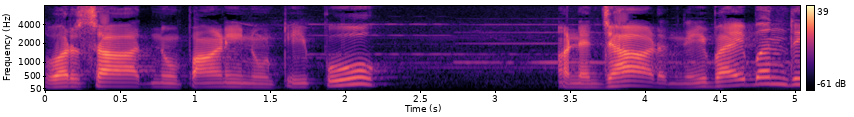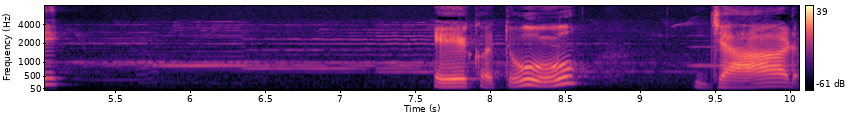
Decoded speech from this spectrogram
વરસાદનું પાણીનું ટીપું અને ઝાડની ભાઈબંધી. એક હતું ઝાડ.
